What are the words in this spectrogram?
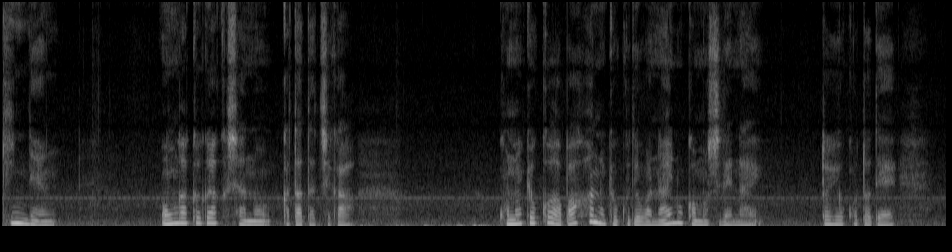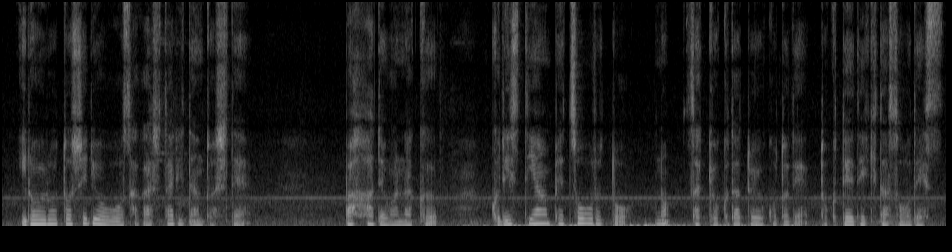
近年音楽学者の方たちがこの曲はバッハの曲ではないのかもしれないということでいろいろと資料を探したりなんとしてバッハではなくクリスティアン・ペツォールトの作曲だということで特定できたそうです。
